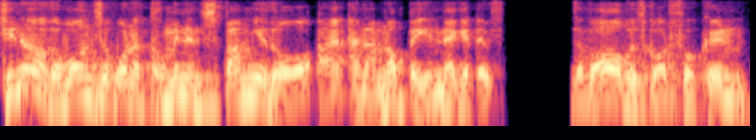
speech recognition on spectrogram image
do you know the ones that want to come in and spam you though? And I'm not being negative. They've always got fucking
